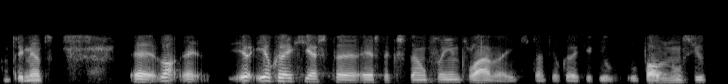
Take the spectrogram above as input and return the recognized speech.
cumprimento. bom, eu, eu, creio que esta, esta questão foi empolada e, portanto, eu creio que aquilo, o Paulo Núncio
